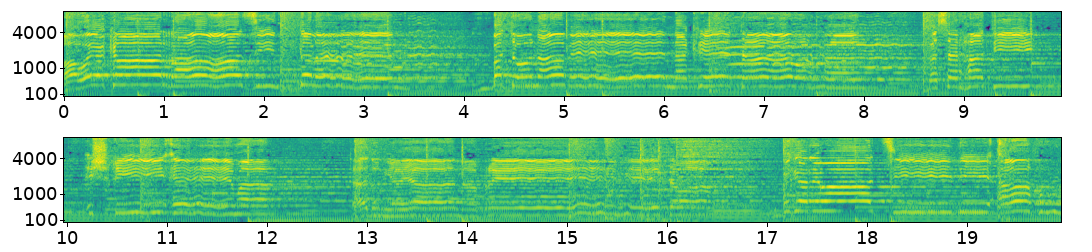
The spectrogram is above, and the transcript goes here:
ماوەیەکە ڕازی دڵم بە تۆ نابێ نەکرێتەوە بەسەر هاتی عشقی ئێمە تا دنیاە نەبرێتەوە بگەڕێوە چیدی ئاهوو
